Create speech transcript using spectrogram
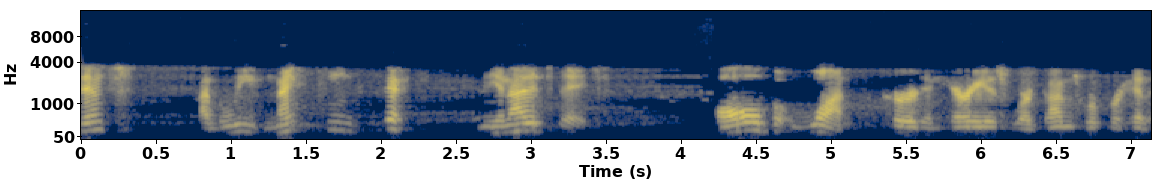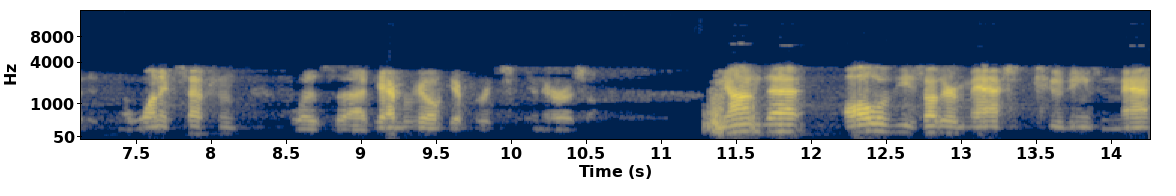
since, I believe, 1950 in the United States, all but one occurred in areas where guns were prohibited. The one exception was uh, Gabrielle Giffords in Arizona. Beyond that, all of these other mass shootings and mass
